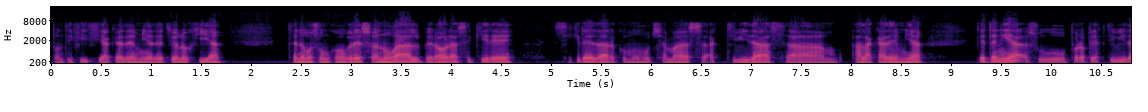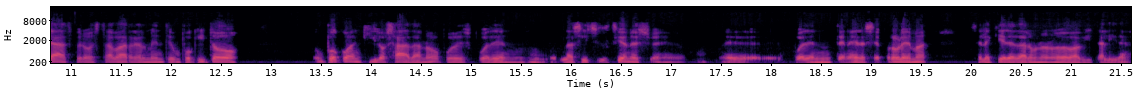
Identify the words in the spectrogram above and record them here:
Pontificia Academia de Teología. Tenemos un congreso anual, pero ahora se quiere, se quiere dar como mucha más actividad a, la academia, que tenía su propia actividad, pero estaba realmente un poquito un poco anquilosada, ¿no? Pues pueden las instituciones eh, eh, pueden tener ese problema, se le quiere dar una nueva vitalidad.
